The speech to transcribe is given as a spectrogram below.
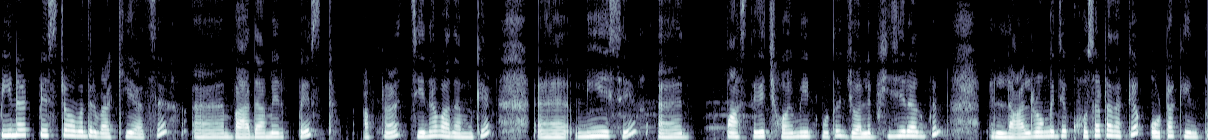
পিনাট পেস্টও আমাদের বাকি আছে বাদামের পেস্ট আপনারা চীনা বাদামকে নিয়ে এসে পাঁচ থেকে ছয় মিনিট মতো জলে ভিজিয়ে রাখবেন। লাল রঙের যে খোসাটা থাকে, ওটা কিন্তু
